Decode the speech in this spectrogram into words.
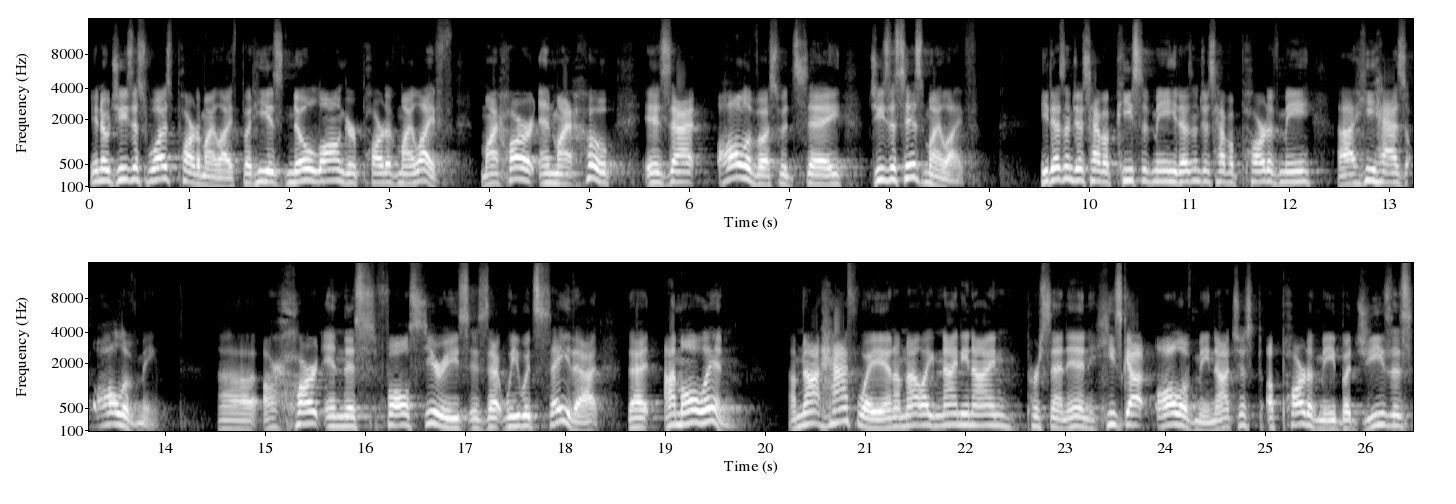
you know, Jesus was part of my life, but he is no longer part of my life. My heart and my hope is that all of us would say, Jesus is my life. He doesn't just have a piece of me, he doesn't just have a part of me, uh, he has all of me. Uh, our heart in this fall series is that we would say that, that I'm all in. I'm not halfway in. I'm not like 99% in. He's got all of me, not just a part of me, but Jesus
